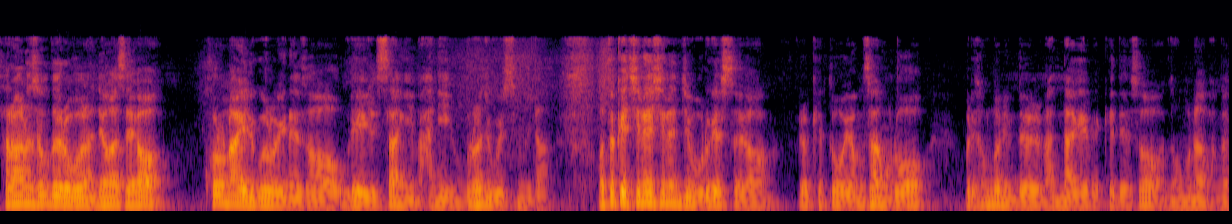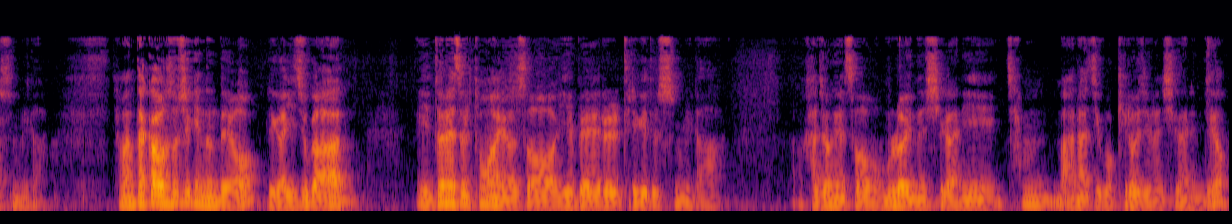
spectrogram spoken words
사랑하는 성도 여러분 안녕하세요. 코로나19로 인해서 우리의 일상이 많이 무너지고 있습니다. 어떻게 지내시는지 모르겠어요. 이렇게 또 영상으로 우리 성도님들 만나게 뵙게 돼서 너무나 반갑습니다. 참 안타까운 소식이 있는데요. 우리가 2주간 인터넷을 통하여서 예배를 드리게 됐습니다. 가정에서 머물러 있는 시간이 참 많아지고 길어지는 시간인데요.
